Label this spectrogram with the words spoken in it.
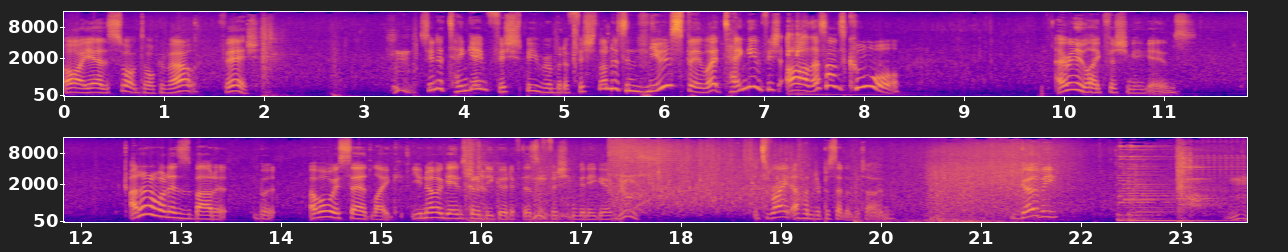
Oh yeah, this is what I'm talking about. Fish. Seen a 10 game fish speed run, but a fish fishathon is a new spin. What 10 game fish? Oh, that sounds cool. I really like fishing in games. I don't know what it is about it, but I've always said like, you know a game's gonna be good if there's a fishing minigame. It's right 100% of the time. Gobi! Hmm.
